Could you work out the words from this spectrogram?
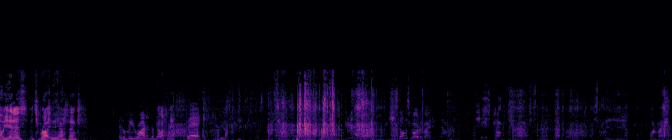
Wow, yeah, it is. It's right there, I think. It'll be right at the Bella, come here. back. Come here. She's not as motivated now. She She's just. She's puffed just. Just clear it out. Motivation.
